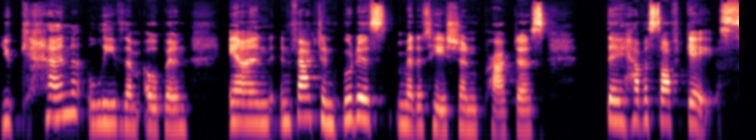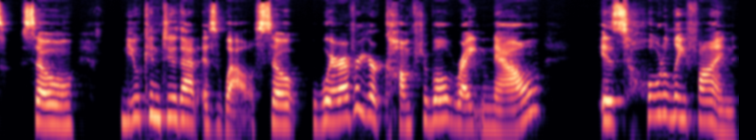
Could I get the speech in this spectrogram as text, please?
You can leave them open. And in fact, in Buddhist meditation practice, they have a soft gaze. So you can do that as well. So wherever you're comfortable right now, is totally fine.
